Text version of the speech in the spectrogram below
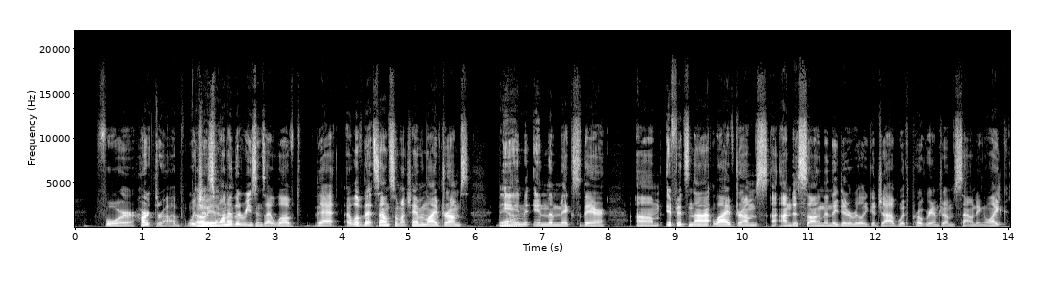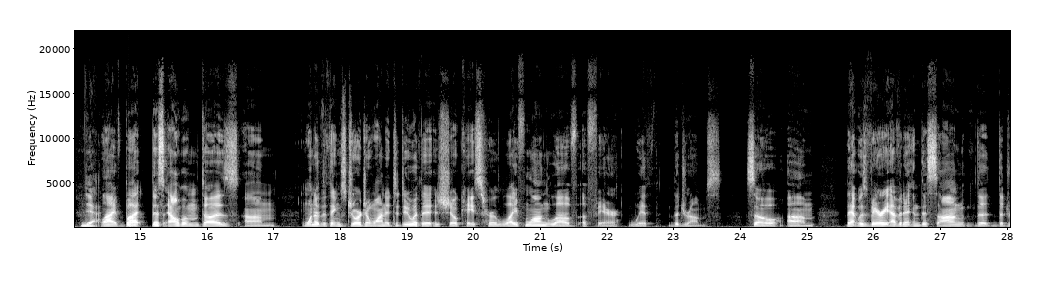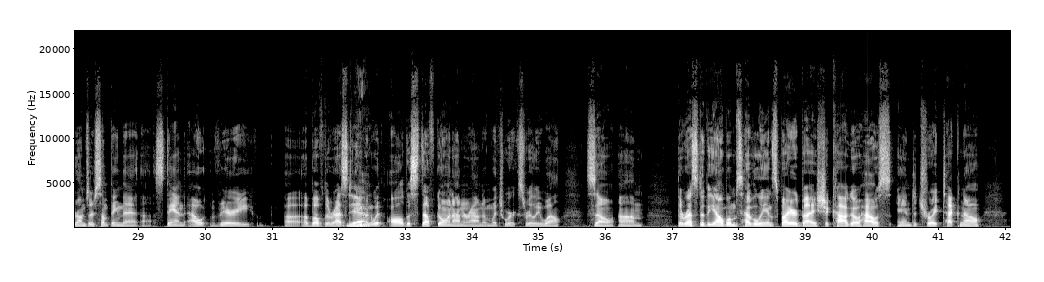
for Heartthrob, which Oh, is yeah. one of the reasons I loved that. I love that sound so much. Having live drums Yeah. in in the mix there. Um, if it's not live drums uh, on this song, then they did a really good job with program drums sounding like Yeah. live. But this album does. Um, one of the things Georgia wanted to do with it is showcase her lifelong love affair with the drums. So um, that was very evident in this song. the The drums are something that uh, stand out very uh, above the rest, Yeah. even with all the stuff going on around them, which works really well. So um, the rest of the album's heavily inspired by Chicago house and Detroit techno,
